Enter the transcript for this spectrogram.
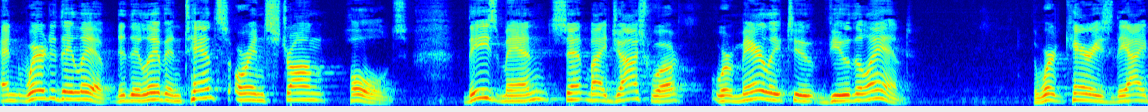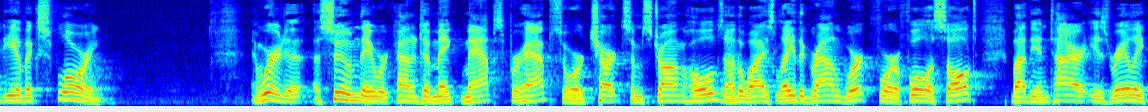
And where did they live? Did they live in tents or in strongholds? These men sent by Joshua were merely to view the land. The word carries the idea of exploring. And we're to assume they were kind of to make maps, perhaps, or chart some strongholds, otherwise lay the groundwork for a full assault by the entire Israeli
